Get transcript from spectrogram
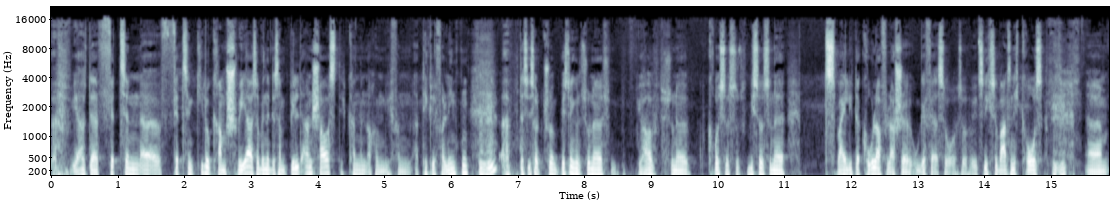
äh, ja, der 14, äh, 14 Kilogramm schwer. Also wenn du das am Bild anschaust, ich kann dann auch irgendwie von Artikel verlinken, mhm. äh, das ist halt schon ein bisschen so eine, ja, so eine Größe, so, wie so, so eine zwei Liter Cola-Flasche ungefähr so. So jetzt nicht so wahnsinnig groß. Ähm,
